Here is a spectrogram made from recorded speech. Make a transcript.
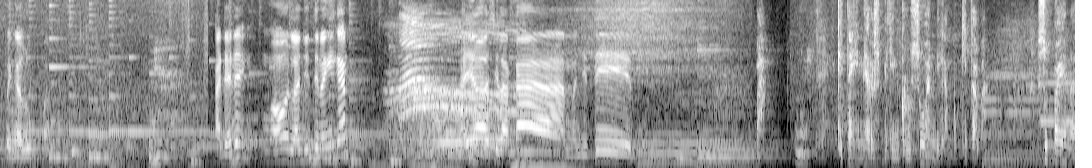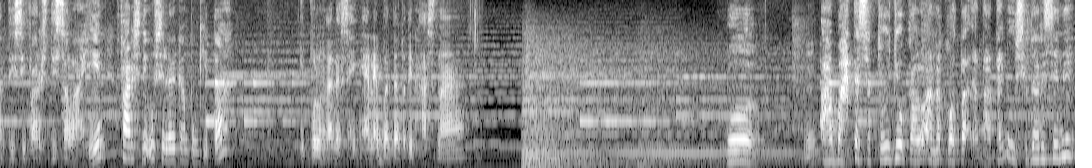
supaya nggak lupa. Adik-adik mau lanjutin lagi kan? Mau. Ayo silakan lanjutin. Pak, kita ini harus bikin kerusuhan di kampung kita, Pak. Supaya nanti si Faris disalahin, Faris diusir dari kampung kita, Ipul nggak ada saingannya buat dapetin Hasna. Pul, Abah teh setuju kalau anak kota eta teh diusir dari sini.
